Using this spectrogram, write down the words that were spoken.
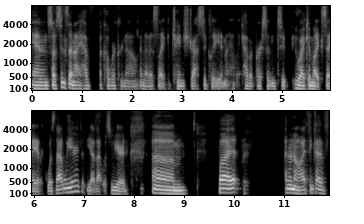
and so since then I have a coworker now and that has like changed drastically and I like have a person to who I can like say like, was that weird? Yeah, that was weird. Um, but I don't know, I think I've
